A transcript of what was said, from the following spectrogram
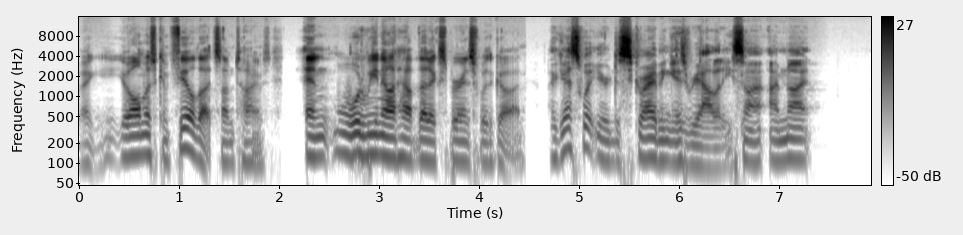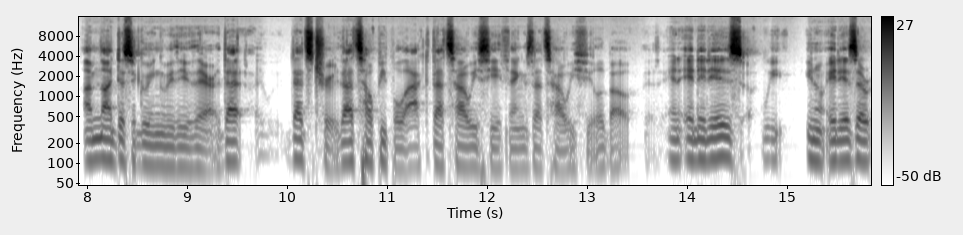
Like you almost can feel that sometimes. And would we not have that experience with God? I guess what you're describing is reality. So I'm not, I'm not disagreeing with you there. That that's true. That's how people act. That's how we see things. That's how we feel about it. And and it is we you know it is a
